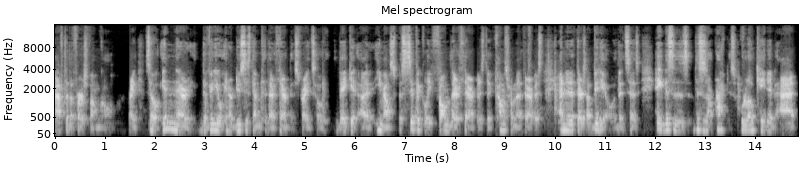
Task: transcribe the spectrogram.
after the first phone call. Right. So in there, the video introduces them to their therapist, right? So they get an email specifically from their therapist. It comes from their therapist. And then there's a video that says, Hey, this is this is our practice. We're located at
